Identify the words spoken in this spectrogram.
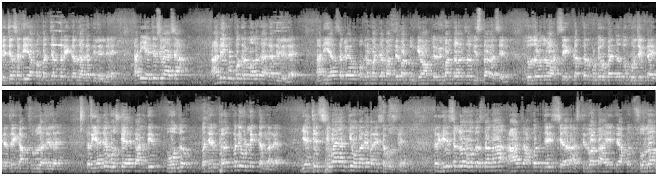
त्याच्यासाठी आपण पंच्याहत्तर एकर जागा दिलेली आहे. आणि याच्याशिवाय अशा अनेक उपक्रमाला जागा दिलेल्या आहे आणि या सगळ्या उपक्रमाच्या माध्यमातून किंवा आपल्या विमानतळाचा विस्तार असेल तो जवळजवळ आठशे एकाहत्तर कोटी रुपयाचा तो प्रोजेक्ट आहे त्याचंही काम सुरू झालेलं आहे. तर या ज्या गोष्टी आहेत अगदी तो जो म्हणजे ठळकपणे उल्लेख करणार आहे याच्या शिवाय आणखी होणाऱ्या बऱ्याचशा गोष्टी आहेत. तर हे सगळं होत असताना आज आपण जे शहर अस्तित्वात आहे ते आपण सोलर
